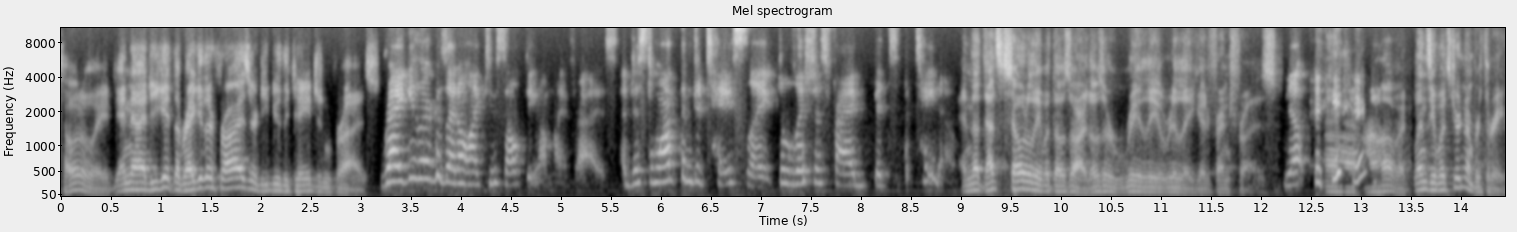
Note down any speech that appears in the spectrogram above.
totally. And uh, do you get the regular fries or do you do the Cajun fries? Regular because I don't like too salty on my fries. I just want them to taste like delicious fried bits of potato. And that, that's totally what those are. Those are really, really good French fries. Yep. Uh, I love it. Lindsay, what's your number three?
